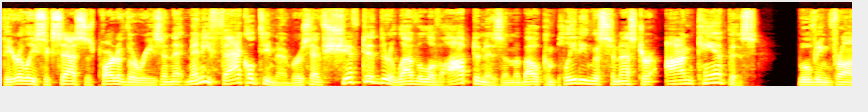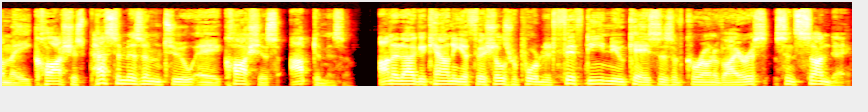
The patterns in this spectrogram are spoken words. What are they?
The early success is part of the reason that many faculty members have shifted their level of optimism about completing the semester on campus, moving from a cautious pessimism to a cautious optimism. Onondaga County officials reported 15 new cases of coronavirus since Sunday,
